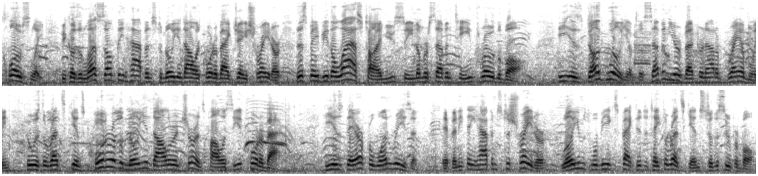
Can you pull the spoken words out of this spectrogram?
closely, because unless something happens to million-dollar quarterback Jay Schroeder, this may be the last time you see number 17 throw the ball. He is Doug Williams, a seven-year veteran out of Grambling, who is the Redskins' quarter of a million dollar insurance policy at quarterback. He is there for one reason. If anything happens to Schroeder, Williams will be expected to take the Redskins to the Super Bowl.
